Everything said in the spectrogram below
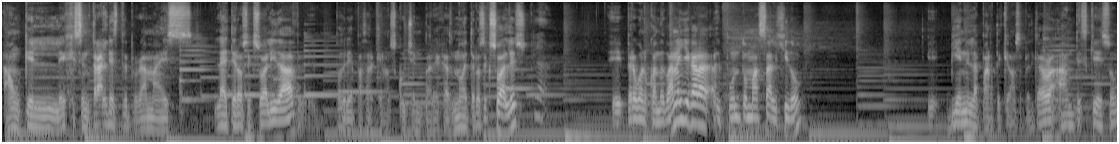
Aunque el eje central de este programa es la heterosexualidad, podría pasar que nos escuchen parejas no heterosexuales. Claro. Eh, pero bueno, cuando van a llegar a- al punto más álgido, eh, viene la parte que vamos a platicar ahora. Antes que eso,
